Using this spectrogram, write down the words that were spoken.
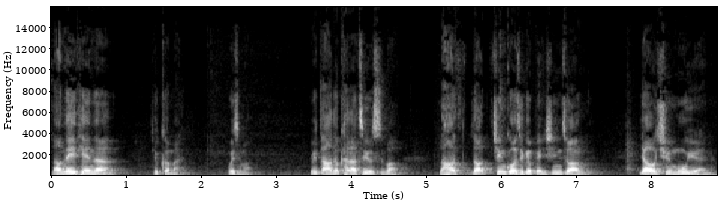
然后那一天呢就客满，为什么？因为大家都看到《自由时报》，然后然后经过这个北新庄，要去墓园，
